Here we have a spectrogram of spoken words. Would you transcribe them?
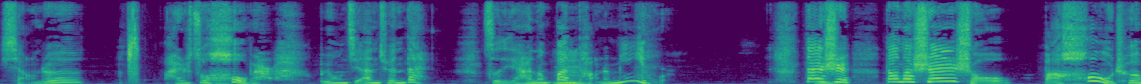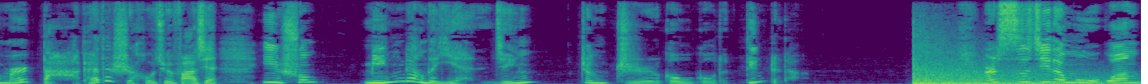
想着还是坐后边吧，不用系安全带，自己还能半躺着眯一会儿。但是当他伸手把后车门打开的时候，却发现一双明亮的眼睛正直勾勾的盯着他。而司机的目光，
